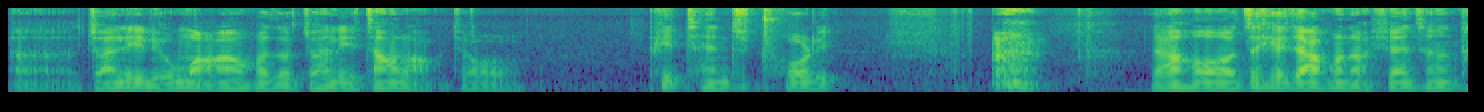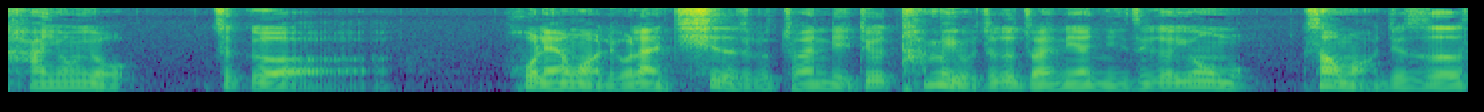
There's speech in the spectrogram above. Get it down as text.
呃专利流氓或者专利蟑螂，叫 patent trolley。然后这些家伙呢，宣称他拥有这个互联网浏览器的这个专利，就他们有这个专利，你这个用上网就是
